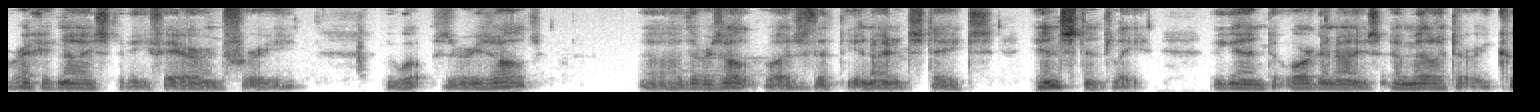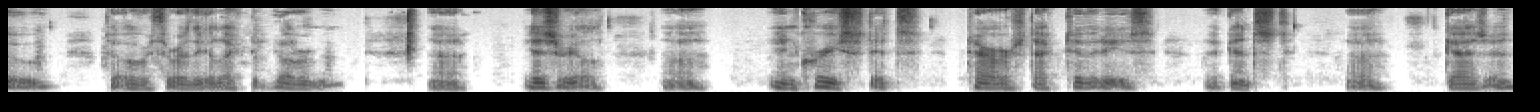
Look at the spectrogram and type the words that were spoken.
recognized to be fair and free. What was the result? Uh, the result was that the United States instantly began to organize a military coup to overthrow the elected government. Uh, Israel uh, increased its terrorist activities against uh, Gaza,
